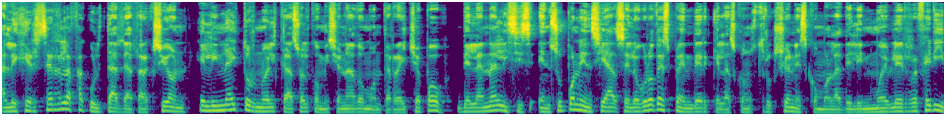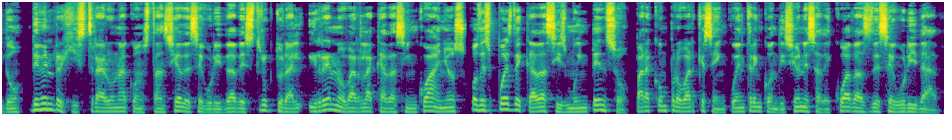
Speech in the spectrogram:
Al ejercer la facultad de atracción, el INAI turnó el caso al comisionado Monterrey Chepov. Del análisis en su ponencia se logró desprender que las construcciones como la del inmueble referido deben registrar una constancia de seguridad estructural y renovarla cada cinco años o después de cada sismo intenso para comprobar que se encuentra en condiciones adecuadas de seguridad.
